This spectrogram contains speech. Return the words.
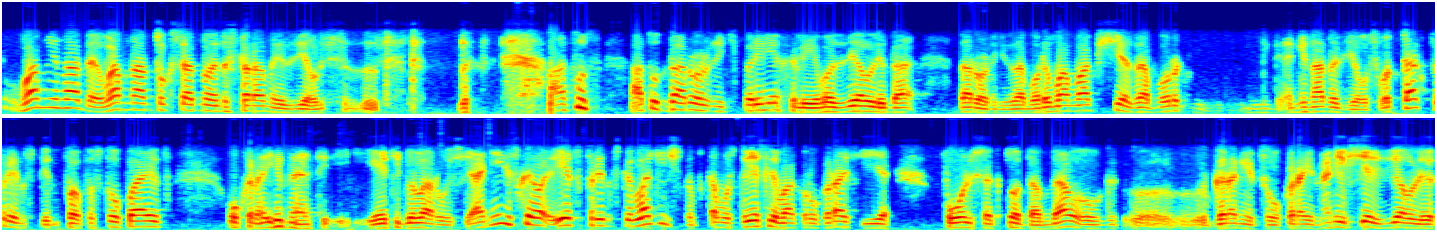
Вам не надо, вам надо только с одной стороны сделать. А тут, а тут дорожники приехали, его сделали до, дорожный забор. И вам вообще забор не надо делать. Вот так, в принципе, поступают Украина и эти Беларуси. Они не скрывают, и это, в принципе, логично, потому что если вокруг России, Польша, кто там, да, граница Украины, они все сделали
